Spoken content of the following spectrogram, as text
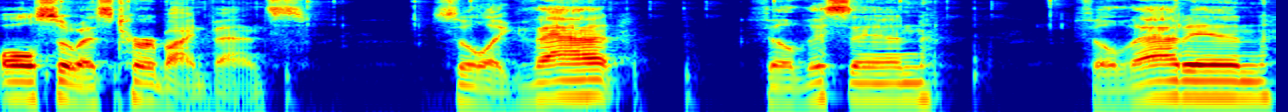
also as turbine vents. So like that, fill this in, fill that in,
